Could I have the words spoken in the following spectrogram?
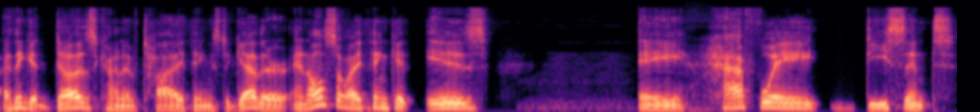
i think it does kind of tie things together. And also i think it is a halfway decent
